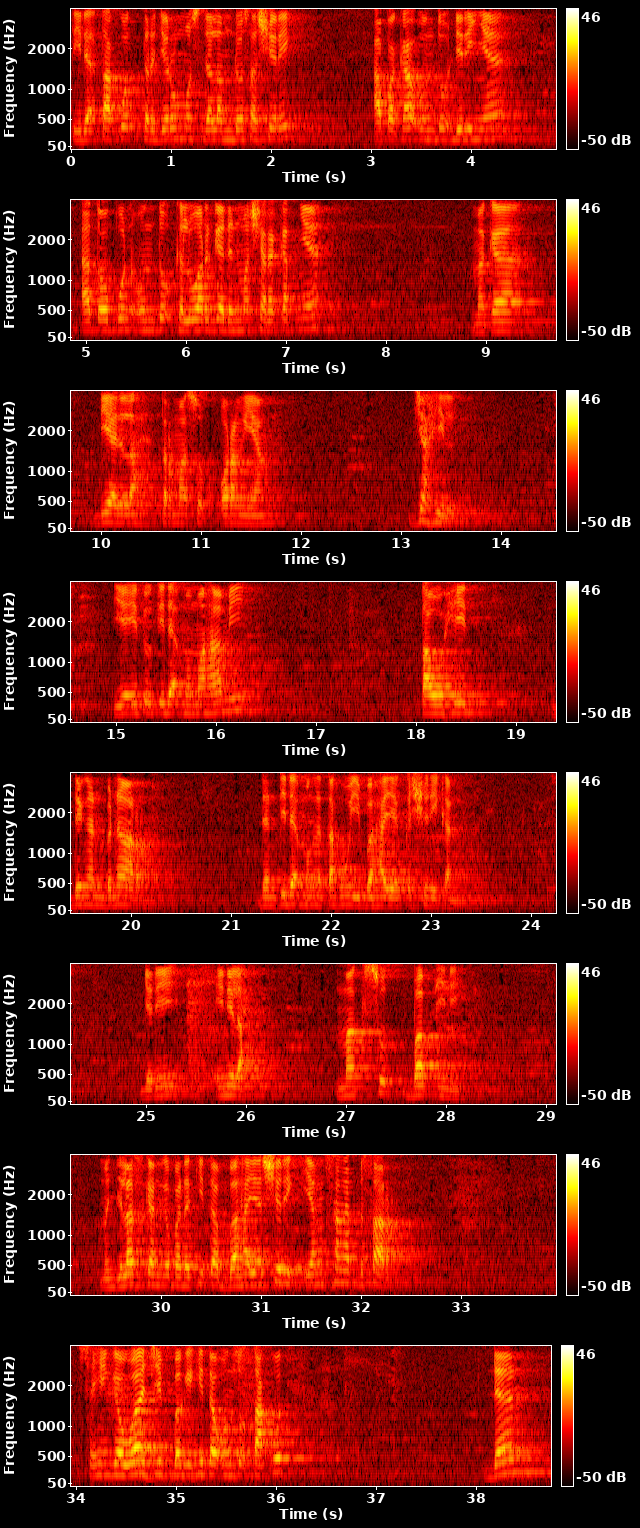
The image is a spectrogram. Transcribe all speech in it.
tidak takut terjerumus dalam dosa syirik apakah untuk dirinya ataupun untuk keluarga dan masyarakatnya maka dia adalah termasuk orang yang jahil yaitu tidak memahami tauhid dengan benar dan tidak mengetahui bahaya kesyirikan. Jadi inilah maksud bab ini. Menjelaskan kepada kita bahaya syirik yang sangat besar. Sehingga wajib bagi kita untuk takut dan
